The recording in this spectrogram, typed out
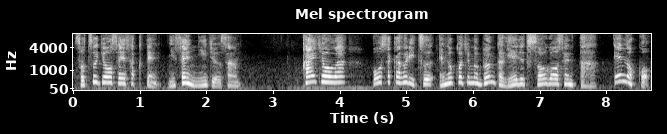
卒業制作展2023会場は大阪府立江ノ小島文化芸術総合センター江ノ子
